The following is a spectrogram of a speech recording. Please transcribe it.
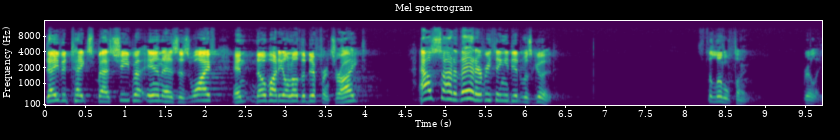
David takes Bathsheba in as his wife, and nobody will know the difference, right? Outside of that, everything he did was good. It's the little thing, really.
